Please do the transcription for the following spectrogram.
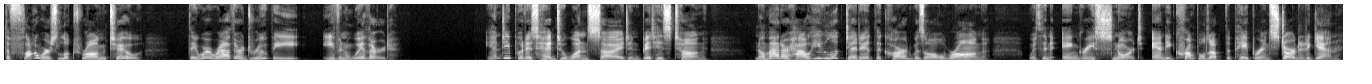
The flowers looked wrong, too. They were rather droopy, even withered. Andy put his head to one side and bit his tongue. No matter how he looked at it, the card was all wrong. With an angry snort, Andy crumpled up the paper and started again.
